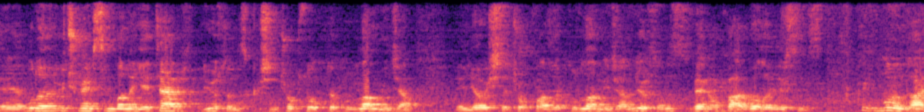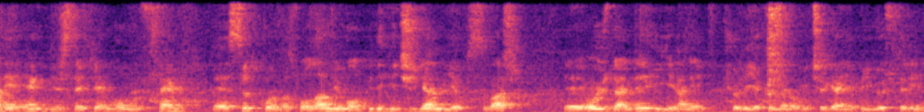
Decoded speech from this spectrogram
e, bu da 3 mevsim bana yeter diyorsanız, kışın çok soğukta kullanmayacağım, e, yağışta çok fazla kullanmayacağım diyorsanız Venom kargo alabilirsiniz. Çünkü bunun da hani hem dirsek hem omuz hem e, sırt koruması olan bir mont. Bir de geçirgen bir yapısı var. E, o yüzden de iyi. Hani şöyle yakından o geçirgen yapıyı göstereyim.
